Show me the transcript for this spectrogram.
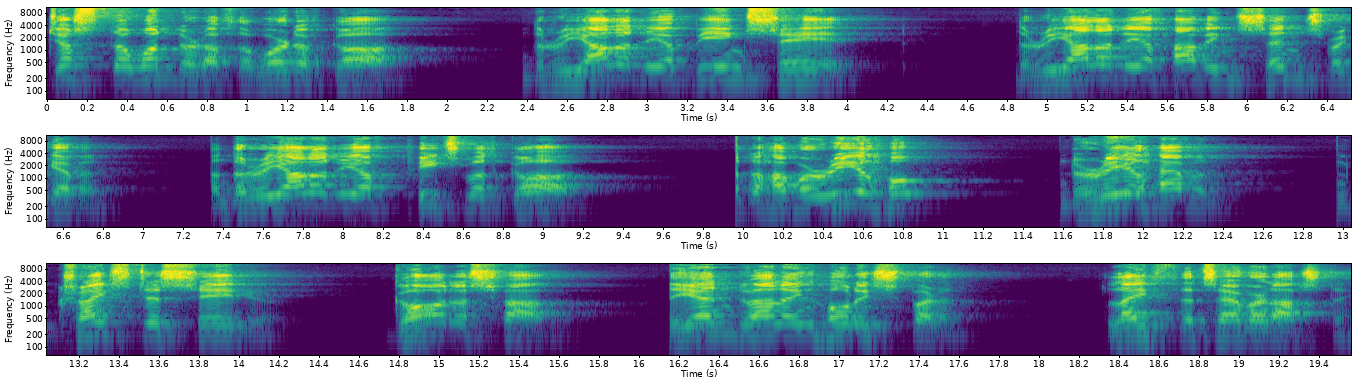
just the wonder of the Word of God, the reality of being saved, the reality of having sins forgiven, and the reality of peace with God, and to have a real hope and a real heaven, and Christ as Savior, God as Father, the indwelling Holy Spirit, life that's everlasting.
